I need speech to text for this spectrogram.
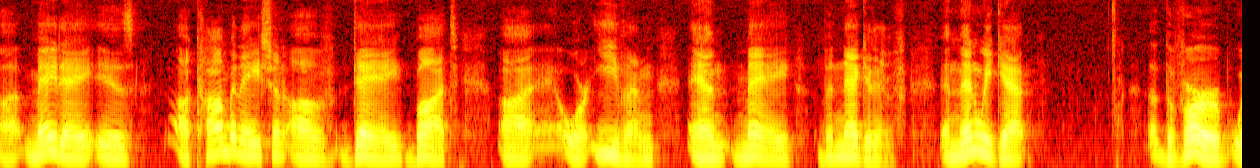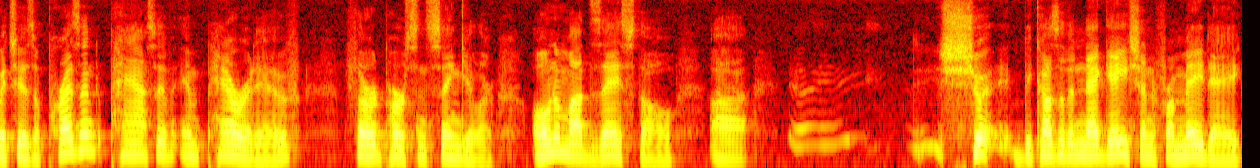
Uh, mede is a combination of day, but, uh, or even, and may, the negative. And then we get the verb, which is a present passive imperative, third person singular. Onomadzesto, uh, should, because of the negation from mede,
